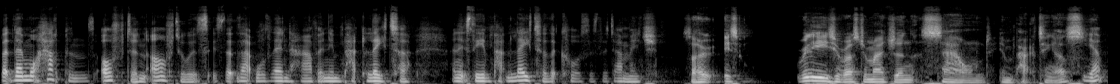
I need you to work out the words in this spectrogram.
But then what happens often afterwards is that that will then have an impact later. And it's the impact later that causes the damage. So it's really easy for us to imagine sound impacting us. Yep.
